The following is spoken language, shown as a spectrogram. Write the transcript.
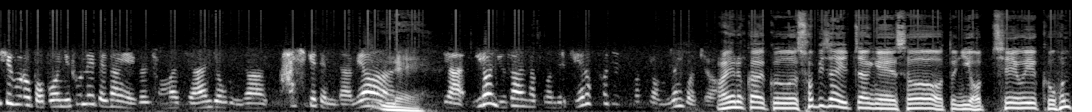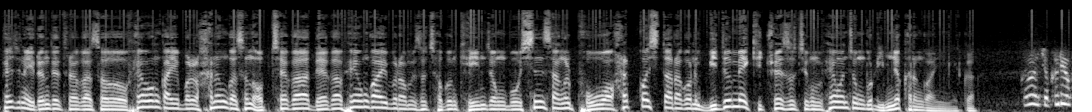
식으로 법원이 손해배상액을 정말 제한적으로 인정하시게 된다면 네. 야 이런 유사한 사건들이 계속 터질 수밖에 없는 거죠. 아니, 그러니까 그 소비자 입장에서 어떤 이 업체의 그 홈페이지나 이런 데 들어가서 회원 가입을 하는 것은 업체가 내가 회원 가입을 하면서 적은 개인정보 신상을 보호할 것이다라고는 믿음의 기초에서 지금 회원 정보를 입력하는 거 아닙니까? 그렇죠. 그리고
